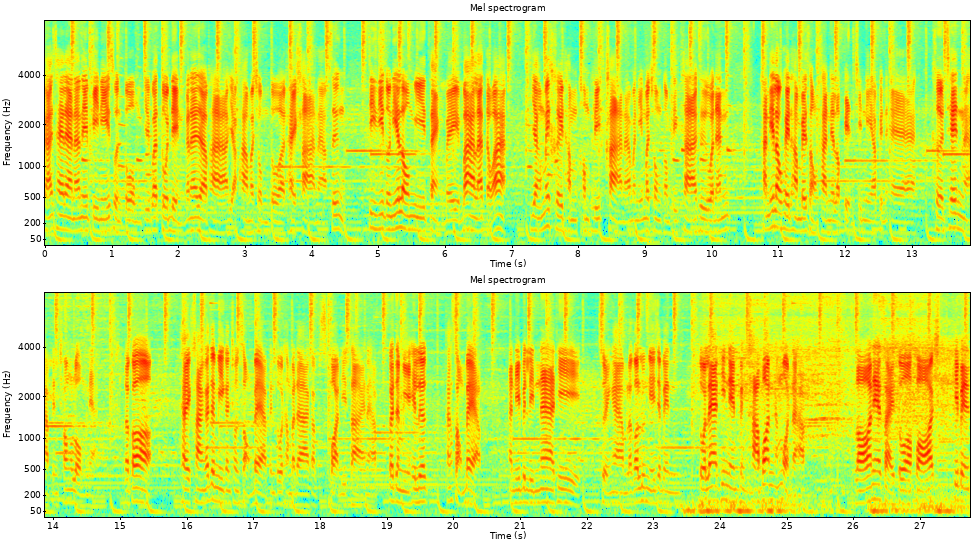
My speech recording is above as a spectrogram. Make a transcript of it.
ของ Tech Art Thailand นะในปีนี้ส่วนตัวผมคิดว่าตัวเด่นก็น่าจะพาอยากพามาชมตัวไทยคาร์นะครับซึ่งจริงๆตัวนี้เรามีแต่งไปบ้างแล้ว แต่ว่ายังไม่เคยทำ complete car นะวันนี้มาชม complete car คือวันนั้นคันที่เราเคยทำไป 2 คันเนี่ยเราเปลี่ยนชิ้นนี้ครับเป็น air curtain นนะครับเป็นช่องลมเนี่ยแล้วก็ไทยคารก็จะมีกันชน 2 แบบเป็นตัวธรรมดากับ sport design นะครับก็จะมีให้เลือกทั้ง 2 แบบ อันนี้เป็นลินหน้าที่สวยงาม แล้วก็รุ่นนี้จะเป็นตัวแรกที่เน้นเป็นคาร์บอนทั้งหมดนะครับล้อเนี่ยใส่ตัว Forge ที่เป็น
